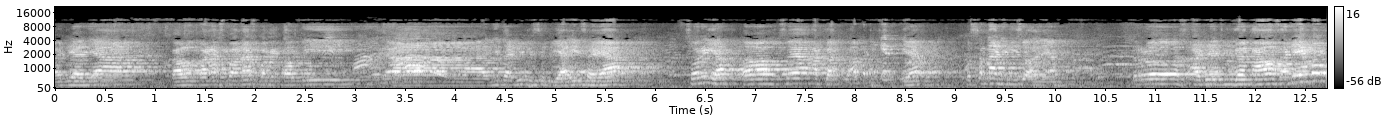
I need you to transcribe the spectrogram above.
Hadiahnya kalau panas-panas pakai topi. Ya ini tadi disediain saya. Sorry ya, eh, saya agak apa dikit ya. Pesanan ini soalnya. Terus ada juga kaos. Ada yang mau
